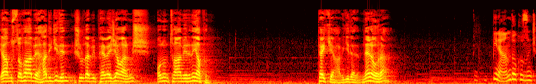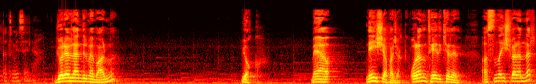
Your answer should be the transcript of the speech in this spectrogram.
Ya Mustafa abi hadi gidin şurada bir PVC varmış onun tamirini yapın. Peki abi gidelim. Nere ora? Binanın 9. katı mesela. Görevlendirme var mı? Yok. Veya ne iş yapacak? Oranın tehlikeleri. Aslında işverenler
